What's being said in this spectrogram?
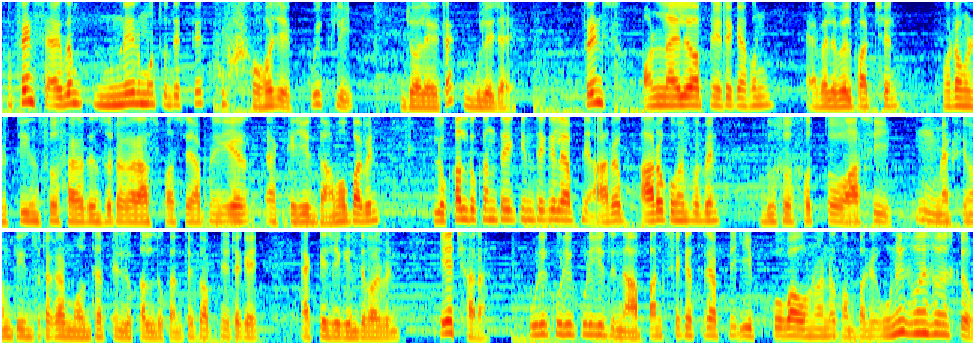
তো ফ্রেন্ডস একদম নুনের মতো দেখতে খুব সহজে কুইকলি জলে এটা গুলে যায়। ফ্রেন্ডস অনলাইনেও আপনি এটাকে এখন অ্যাভেলেবেল পাচ্ছেন। মোটামুটি তিনশো, সাড়ে তিনশো টাকার আশপাশে আপনি এর এক কেজির দামও পাবেন। লোকাল দোকান থেকে কিনতে গেলে আপনি আরও আরও কমে পাবেন। দুশো সত্তর আশি ম্যাক্সিমাম তিনশো টাকার মধ্যে আপনি লোকাল দোকান থেকে আপনি এটাকে এক কেজি কিনতে পারবেন। এছাড়া কুড়ি কুড়ি কুড়ি যদি না পান, সেক্ষেত্রে আপনি ইপকো বা অন্যান্য কোম্পানির উনিশ উনিশ উনিশকেও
